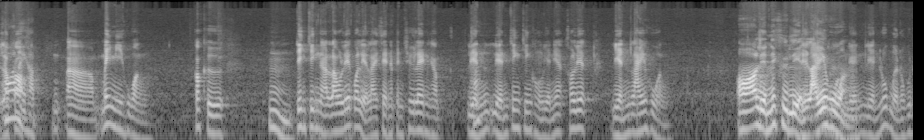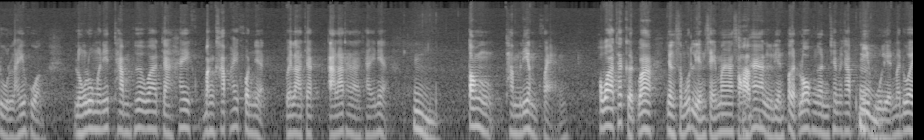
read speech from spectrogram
เพแล้วราะก็อะไรครับอ่าไม่มีห่วงก็คืออืม จริงๆนะเราเรียกว่าเหรียญลายเซ็นนะเป็นชื่อเล่นครับ เหรียญเหรียญจริง ๆ ของเหรียญเนี่ยเขาเรียกเหรียญไร้ห่วง อ๋อ เหรียญนี่คือเหรียญไร้ห่วง เหรียญเหรียญรูปเหมือนหลวงปู่ดูไร้ห่วง หลวงลุงมณิษฐ์ทำเพื่อว่าจะให้บังคับให้คนเนี่ย เวลาจะอาราธนาใช้เนี่ยอืมต้องทำเลี่ยมแขวน เพราะว่าถ้าเกิดว่าอย่างสมมติเหรียญเสมาสองห้าหรือเหรียญเปิดโลกเงินใช่ไหมครับอืมมีหูเหรียญมาด้วย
